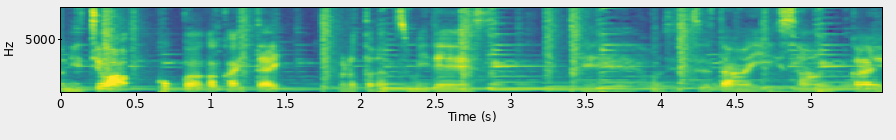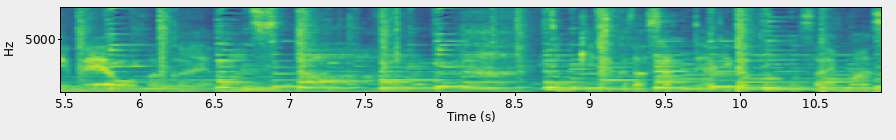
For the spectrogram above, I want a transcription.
こんにちは。コッカーが解体室田夏実です、えー、本日第3回目を迎えました。いつも聞いてくださってありがとうございます。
